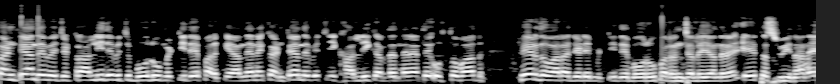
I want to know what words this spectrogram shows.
ਘੰਟਿਆਂ ਦੇ ਵਿੱਚ, ਟਰਾਲੀ ਦੇ ਵਿੱਚ ਬੋਰੂ ਮਿੱਟੀ ਦੇ ਭਰ ਕੇ ਆਉਂਦੇ ਨੇ, ਘੰਟਿਆਂ ਦੇ ਵਿੱਚ ਹੀ ਖਾਲੀ ਕਰ ਦਿੰਦੇ ਨੇ ਤੇ ਉਸ ਤੋਂ ਬਾਅਦ ਫਿਰ ਦੁਬਾਰਾ ਜਿਹੜੇ ਮਿੱਟੀ ਦੇ ਬੋਰੂ ਭਰਨ ਚਲੇ ਜਾਂਦੇ ਨੇ, ਇਹ ਤਸਵੀਰਾਂ ਨੇ,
